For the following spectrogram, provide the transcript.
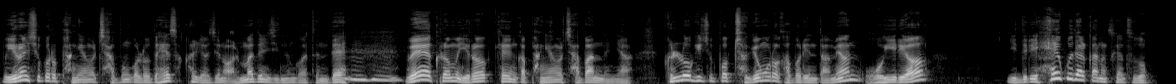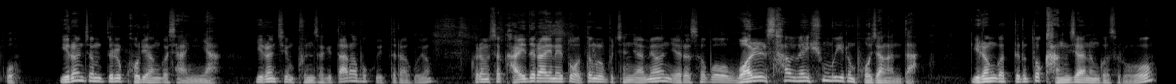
뭐 이런 식으로 방향을 잡은 걸로도 해석할 여지는 얼마든지 있는 것 같은데 음흠. 왜 그러면 이렇게 그러니까 방향을 잡았느냐? 근로기준법 적용으로 가버린다면 오히려 이들이 해고될 가능성이 더 높고 이런 점들을 고려한 것이 아니냐. 이런 지금 분석이 따라붙고 있더라고요. 그러면서 가이드라인에 또 어떤 걸 붙였냐면 예를 들어서 뭐 월 사회 휴무일은 보장한다. 이런 것들은 또 강제하는 것으로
